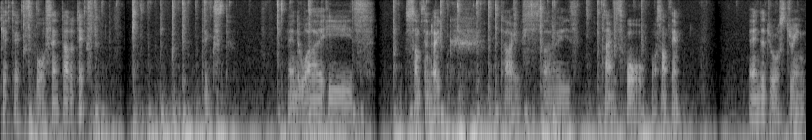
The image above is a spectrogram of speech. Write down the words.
get x for center the text. Text and y is something like tile size times 4 or something? And the draw string.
